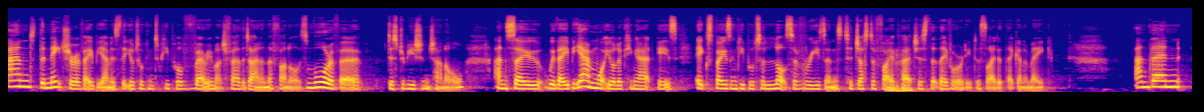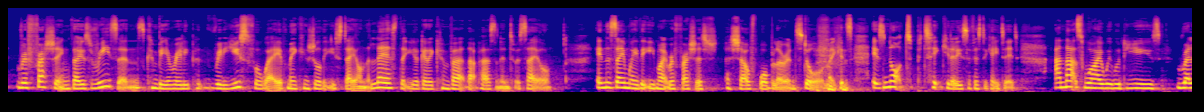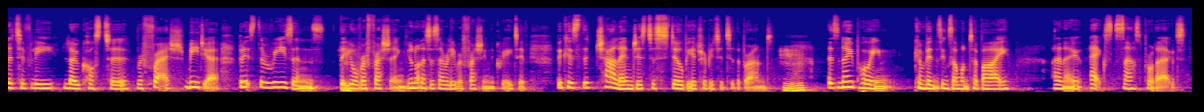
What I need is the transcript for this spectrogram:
And the nature of ABM is that you're talking to people very much further down in the funnel. It's more of a distribution channel. And so with ABM, what you're looking at is exposing people to lots of reasons to justify a mm-hmm. purchase that they've already decided they're going to make. And then refreshing those reasons can be a really, really useful way of making sure that you stay on the list, that you're going to convert that person into a sale. In the same way that you might refresh a, sh- a shelf wobbler in store, like it's it's not particularly sophisticated, and that's why we would use relatively low cost to refresh media. But it's the reasons that mm. you're refreshing. You're not necessarily refreshing the creative because the challenge is to still be attributed to the brand. Mm-hmm. There's no point convincing someone to buy, I don't know, X SaaS product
